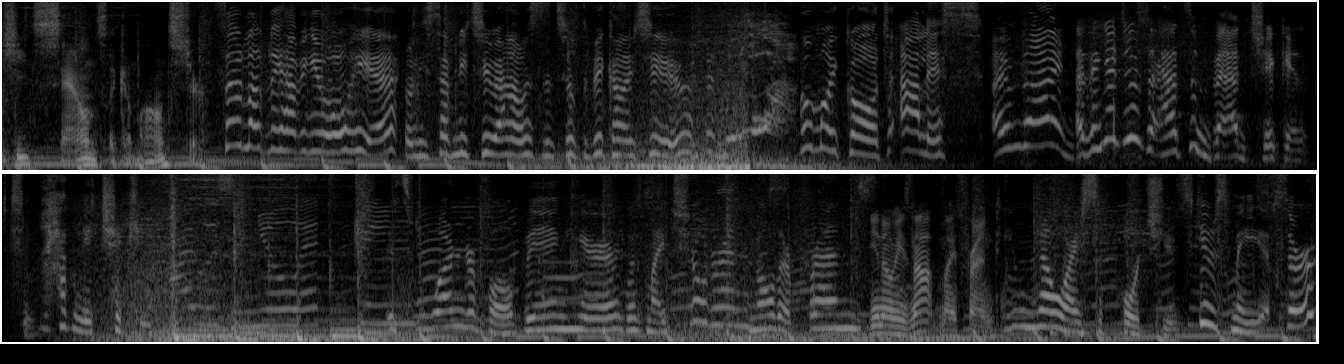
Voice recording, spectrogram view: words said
She sounds like a monster. So lovely having you all here. Only 72 hours until the big I2. oh my god, Alice. I'm fine. I think I just had some bad chicken. Have any chicken. It's wonderful being here with my children and all their friends. You know, he's not my friend. You know I support you. Excuse me, sir?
